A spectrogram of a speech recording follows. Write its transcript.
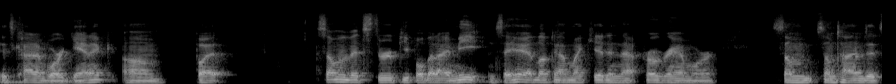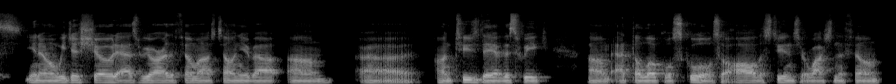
it's kind of organic. Um, but some of it's through people that I meet and say, hey, I'd love to have my kid in that program. Or some sometimes it's, you know, we just showed as we are the film I was telling you about um uh on Tuesday of this week um at the local school. So all the students are watching the film.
